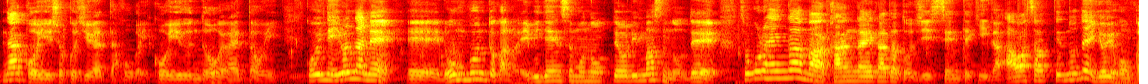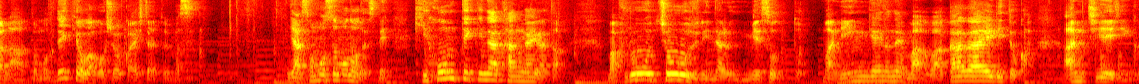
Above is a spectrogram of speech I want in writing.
なこういう食事をやった方がいい、こういう運動をやった方がいい、こういうね、いろんなね、えー論文とかのエビデンスも載っておりますので、そこら辺がまあ考え方と実践的が合わさっているので、良い本かなと思って今日はご紹介したいと思います。じゃあそもそものですね、基本的な考え方。まあ、不老長寿になるメソッド。まあ、人間のね、まあ、若返りとか、アンチエイジング。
